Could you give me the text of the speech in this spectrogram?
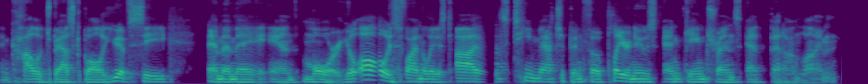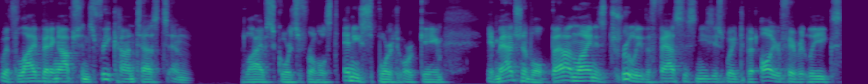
and college basketball, UFC, MMA, and more. You'll always find the latest odds, team matchup info, player news, and game trends at Bet Online. With live betting options, free contests, and live scores for almost any sport or game imaginable. Bet Online is truly the fastest and easiest way to bet all your favorite leagues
